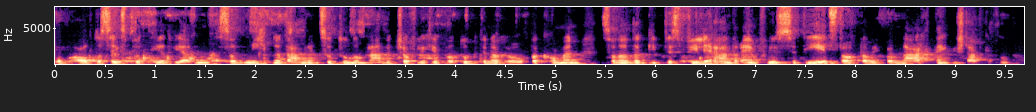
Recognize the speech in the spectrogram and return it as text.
ob Autos exportiert werden. Das hat nicht nur damit zu tun, ob landwirtschaftliche Produkte nach Europa kommen, sondern da gibt es viele andere Einflüsse, die jetzt auch, glaube ich, beim Nachdenken stattgefunden haben.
